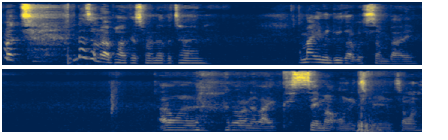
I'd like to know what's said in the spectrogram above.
But that's another podcast for another time. I might even do that with somebody. I don't want to. I don't want to like say my own experience. I want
